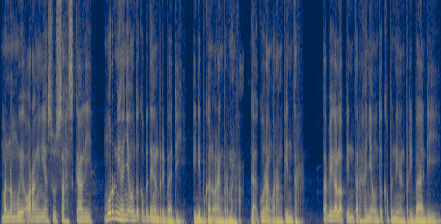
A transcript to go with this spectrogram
menemui orangnya susah sekali murni hanya untuk kepentingan pribadi, ini bukan orang bermanfaat. Gak kurang orang pinter. Tapi kalau pinter hanya untuk kepentingan pribadi,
